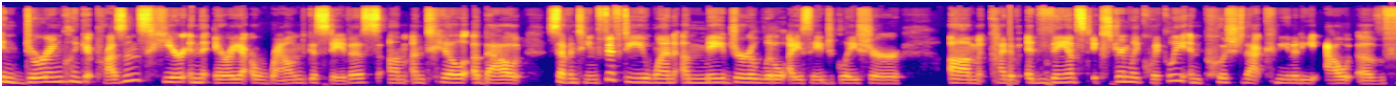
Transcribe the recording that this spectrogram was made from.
enduring Tlingit presence here in the area around Gustavus um, until about 1750, when a major Little Ice Age glacier um, kind of advanced extremely quickly and pushed that community out of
